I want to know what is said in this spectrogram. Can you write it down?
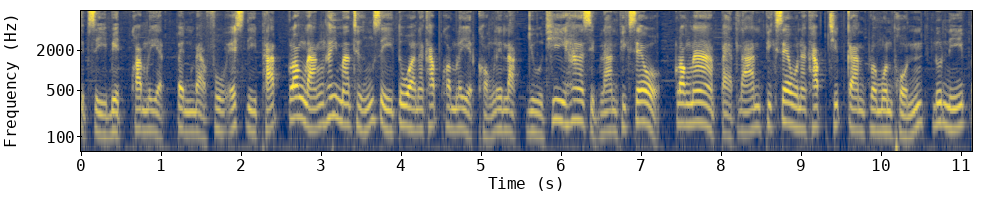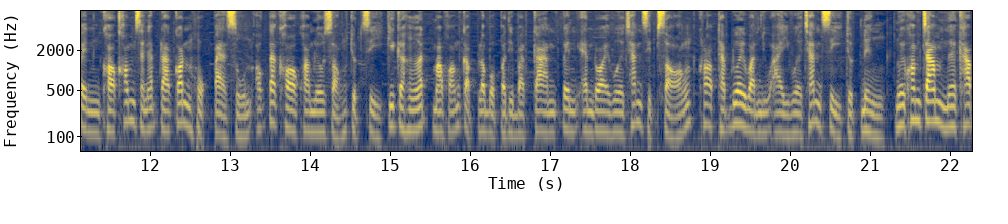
24 บิต ความละเอียดเป็นแบบ Full HD Plus กล้องหลังให้มาถึง 4 ตัวนะครับ ความละเอียดของเลนส์หลักอยู่ที่ 50 ล้านพิกเซล กล้องหน้า 8 ล้านพิกเซลนะครับ ชิปการประมวลผล รุ่นนี้เป็น Qualcomm Snapdragon 680 Octa Core ความเร็ว 2.4 GHz มาพร้อมกับระบบปฏิบัติการเป็น Android เวอร์ชัน12 ครอบทับด้วย One UI เวอร์ชัน4.1 หน่วยความจำนะครับ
